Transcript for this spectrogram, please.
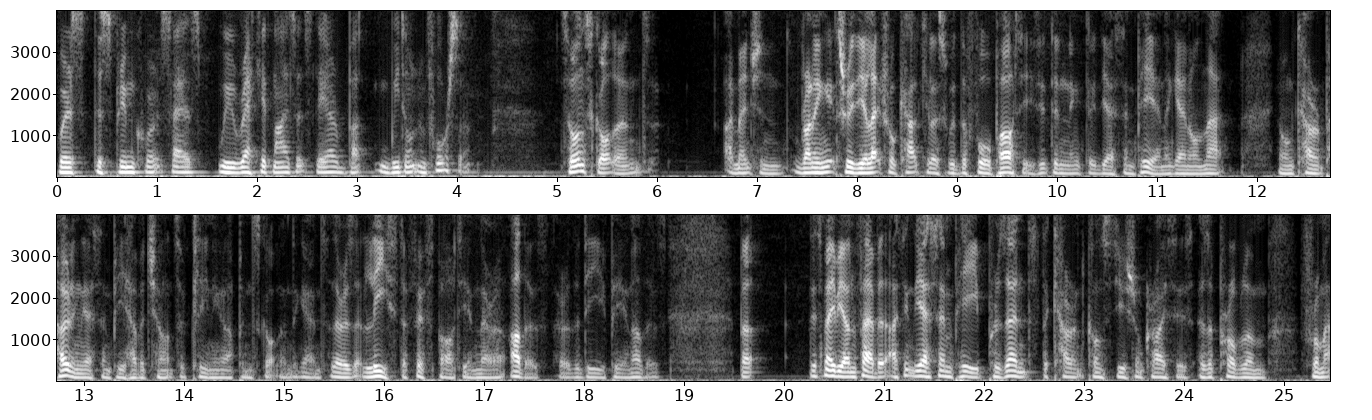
whereas the Supreme Court says we recognise it's there, but we don't enforce it. So on Scotland, I mentioned running it through the electoral calculus with the four parties. It didn't include the SNP, and again on that, on current polling, the SNP have a chance of cleaning up in Scotland again. So there is at least a fifth party, and there are others. There are the DUP and others. But this may be unfair, but I think the SNP presents the current constitutional crisis as a problem from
